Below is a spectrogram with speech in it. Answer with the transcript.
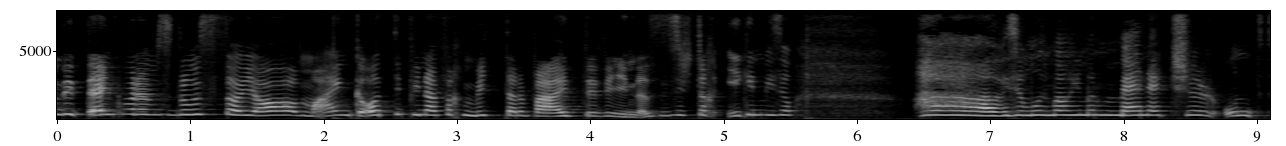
Und ich denke mir am Schluss so, ja, mein Gott, ich bin einfach Mitarbeiterin. Also es ist doch irgendwie so, ah, wieso muss man immer Manager und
